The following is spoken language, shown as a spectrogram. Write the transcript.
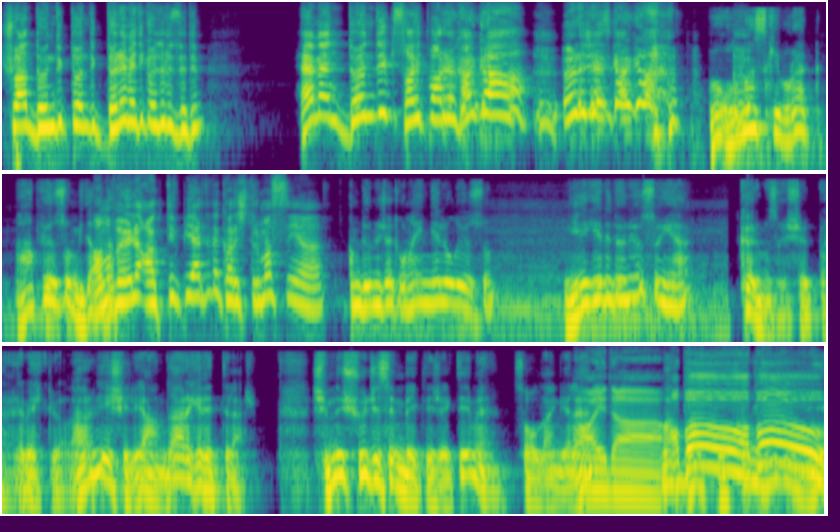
Şu an döndük döndük. Dönemedik ölürüz dedim. Hemen döndük. Sait bağırıyor kanka. Öleceğiz kanka. Bu olmaz ki Burak. Ne yapıyorsun? Bir de Ama adam böyle aktif bir yerde de karıştırmazsın ya. dönecek ona engel oluyorsun. Niye geri dönüyorsun ya? Kırmızı ışık böyle bekliyorlar. Yeşil yandı hareket ettiler. Şimdi şu cisim bekleyecek değil mi? Soldan gelen. Hayda. Abo bak, bekleme, abo.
